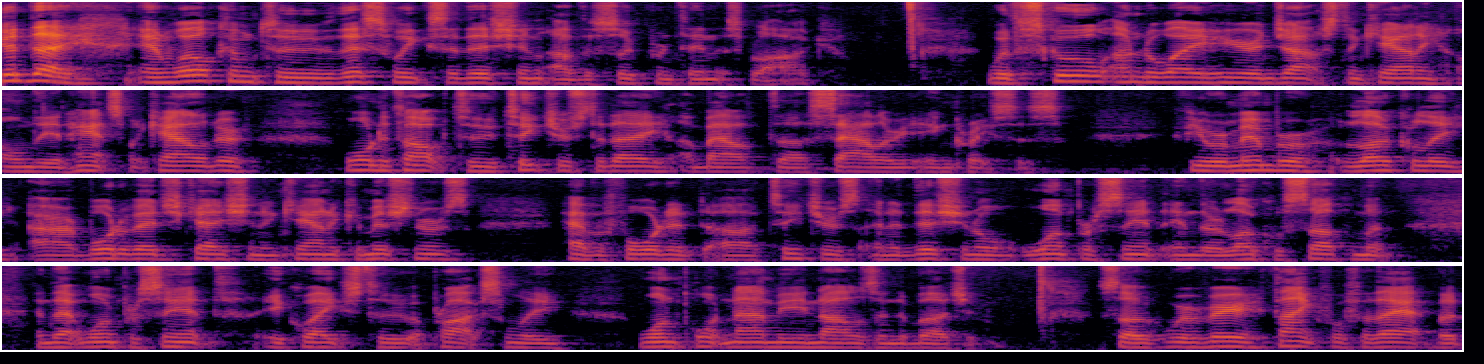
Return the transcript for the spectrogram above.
Good day and welcome to this week's edition of the Superintendent's Blog. With school underway here in Johnston County on the enhancement calendar, I want to talk to teachers today about uh, salary increases. If you remember locally, our Board of Education and County Commissioners have afforded uh, teachers an additional 1% in their local supplement and that 1% equates to approximately $1.9 million in the budget. So we're very thankful for that, but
